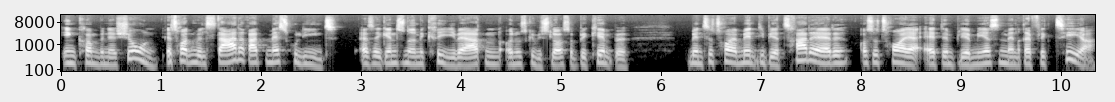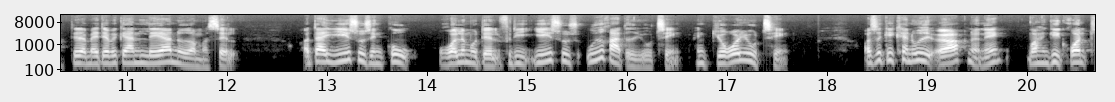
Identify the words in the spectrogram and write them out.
en kombination. Jeg tror, den vil starte ret maskulint. Altså igen sådan noget med krig i verden, og nu skal vi slås og bekæmpe. Men så tror jeg, at mænd de bliver trætte af det, og så tror jeg, at den bliver mere sådan, man reflekterer. Det der med, at jeg vil gerne lære noget om mig selv. Og der er Jesus en god rollemodel, fordi Jesus udrettede jo ting. Han gjorde jo ting. Og så gik han ud i ørkenen, ikke? Hvor han gik rundt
